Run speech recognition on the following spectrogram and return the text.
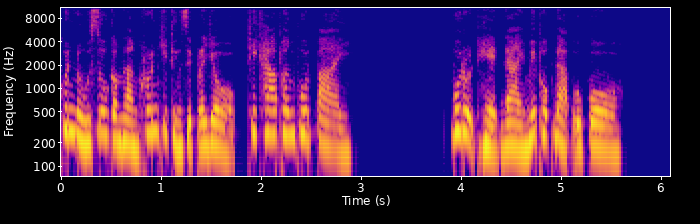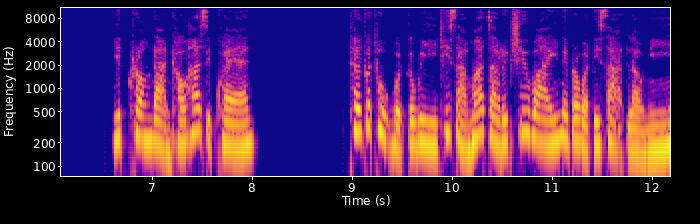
คุณหนูซูกำลังครุ่นคิดถึงสิบประโยคที่ข้าเพิ่งพูดไป บุรุษเหตุใดไม่พกดาบอูโก ยึดครองด่านเขาห้าสิบแคว้น เธอก็ถูกบทกวีที่สามารถจารึกชื่อไว้ในประวัติศาสตร์เหล่านี้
